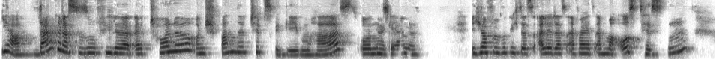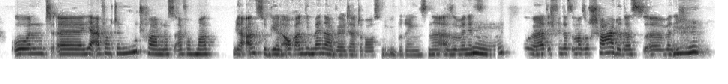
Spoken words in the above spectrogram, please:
Ja, danke, dass du so viele äh, tolle und spannende Tipps gegeben hast. Und ja, gerne. Ich hoffe wirklich, dass alle das einfach jetzt einfach mal austesten und äh, ja, einfach den Mut haben, das einfach mal ja, anzugehen, auch an die Männerwelt da draußen übrigens. Ne? Also wenn jetzt mhm. zuhört, ich finde das immer so schade, dass äh, wenn ich mhm.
